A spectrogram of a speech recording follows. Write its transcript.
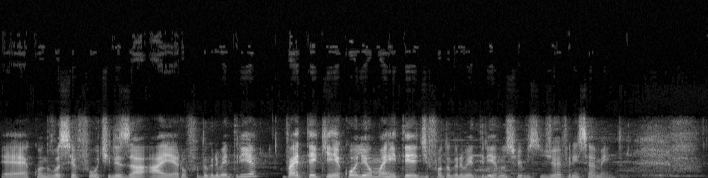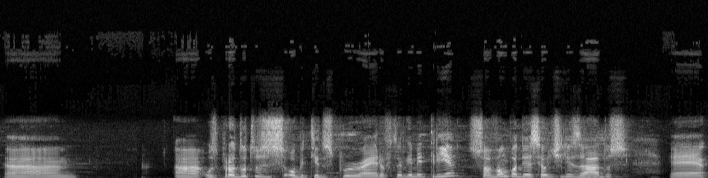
é, quando você for utilizar a aerofotogrametria, vai ter que recolher uma RT de fotogrametria no serviço de georreferenciamento. Ah, ah, os produtos obtidos por aerofotogrametria só vão poder ser utilizados é,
